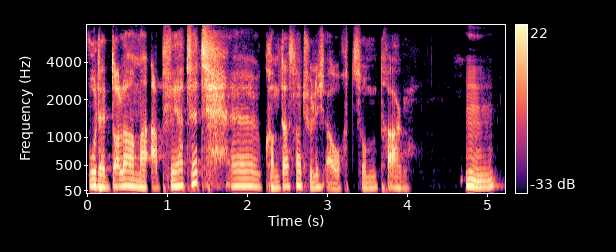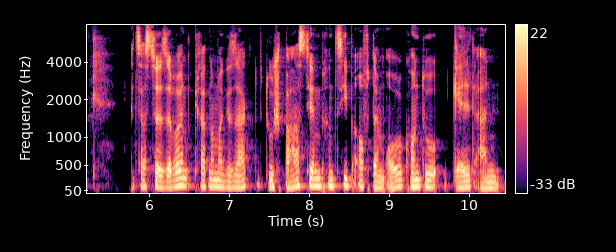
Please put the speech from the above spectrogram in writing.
wo der Dollar mal abwertet, äh, kommt das natürlich auch zum Tragen. Mhm. Jetzt hast du ja selber gerade nochmal gesagt, du sparst dir im Prinzip auf deinem Eurokonto Geld an,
